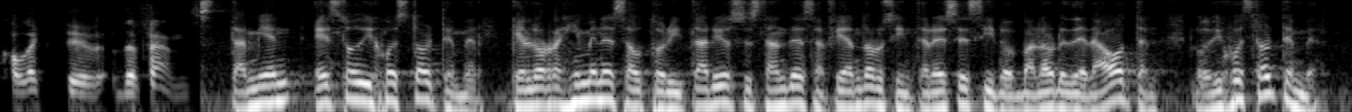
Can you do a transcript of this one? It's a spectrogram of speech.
collective defense. También esto dijo Stoltenberg, que los regímenes autoritarios están desafiando los intereses y los valores de la OTAN. Lo dijo Stoltenberg.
